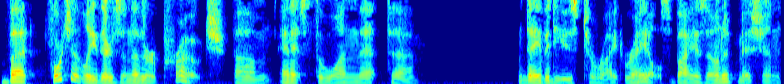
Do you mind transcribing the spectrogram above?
But fortunately, there's another approach, um, and it's the one that uh, David used to write Rails. By his own admission,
